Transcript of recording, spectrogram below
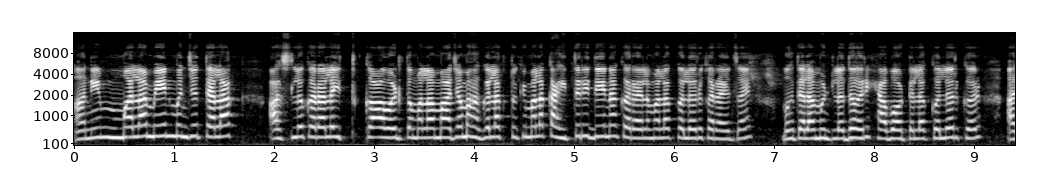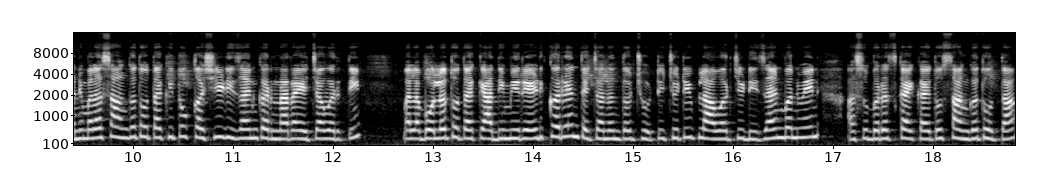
आणि मला मेन म्हणजे त्याला असलं करायला इतकं आवडतं मला माझ्या मागं लागतो की मला काहीतरी दे ना करायला मला कलर करायचा आहे. मग त्याला म्हटलं धर ह्या बॉटलला कलर कर. आणि मला सांगत होता की तो कशी डिझाईन करणार आहे याच्यावरती. मला बोलत होता की आधी मी रेड करेन त्याच्यानंतर छोटी छोटी फ्लावरची डिझाईन बनवेन. असं बरंच काय काय तो सांगत होता.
